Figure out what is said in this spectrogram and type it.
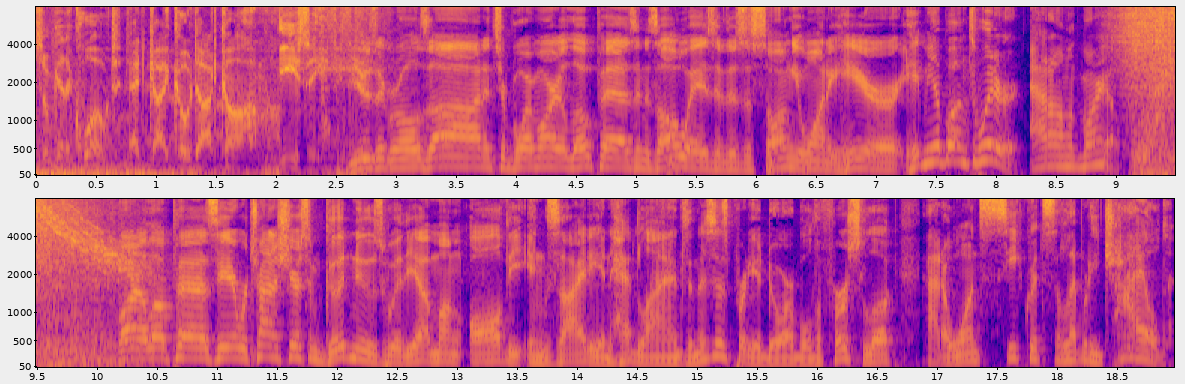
so get a quote at Geico.com. Easy. Music rolls on. It's your boy Mario Lopez. And as always, if there's a song you want to hear, hit me up on Twitter. Add on with Mario. Mario Lopez here. We're trying to share some good news with you among all the anxiety and headlines. And this is pretty adorable. The first look at a once secret celebrity child.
